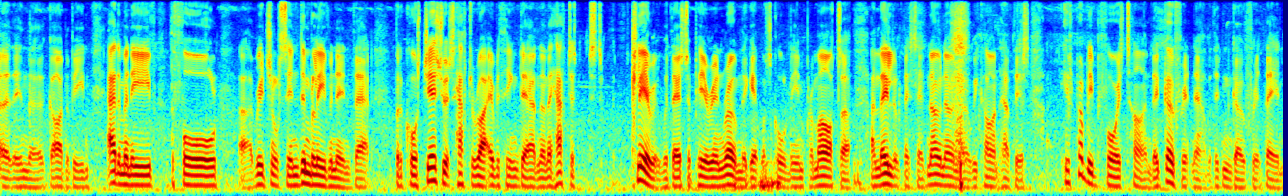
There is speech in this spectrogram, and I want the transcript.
uh, in the Garden of Eden, Adam and Eve, the fall, uh, original sin. Didn't believe in any of that. But of course, Jesuits have to write everything down, and they have to clear it with their superior in Rome. They get what's called the imprimatur, and they looked. They said, no, no, no, we can't have this. It was probably before his time. They'd go for it now, but they didn't go for it then.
